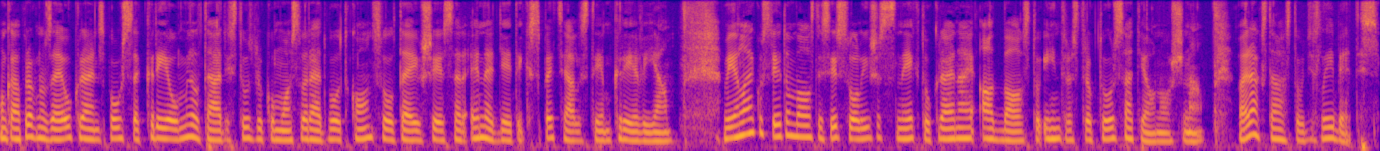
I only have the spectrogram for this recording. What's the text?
Un kā prognozēja Ukrainas puse, Krievu militāristu uzbrukumos varētu būt konsultējušies ar enerģētikas speciālistiem Krievijā. Vienlaikus Rietumvalstis ir solījušas sniegt Ukrainai atbalstu infrastruktūras atjaunošanā. Vairāk stāstūģis Lībietis.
